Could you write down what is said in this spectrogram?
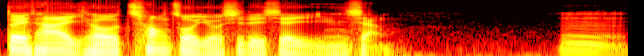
对他以后创作游戏的一些影响。嗯。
